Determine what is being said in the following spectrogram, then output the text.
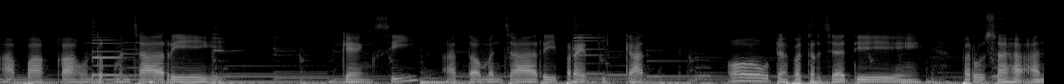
Apakah untuk mencari gengsi atau mencari predikat? Oh, udah bekerja di perusahaan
